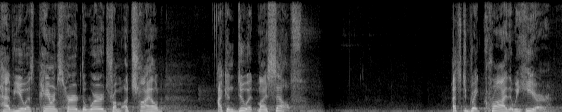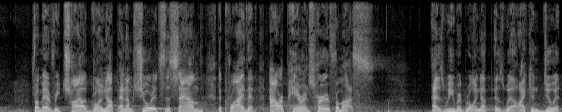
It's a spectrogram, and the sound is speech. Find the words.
have you, as parents, heard the words from a child, I can do it myself? That's the great cry that we hear from every child growing up, and I'm sure it's the sound, the cry that our parents heard from us as we were growing up as well. I can do it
